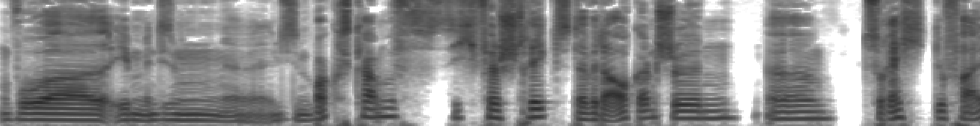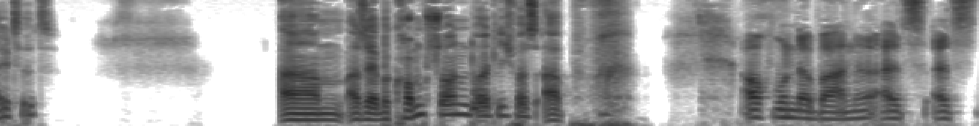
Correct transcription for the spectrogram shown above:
wo er eben in diesem, äh, in diesem Boxkampf sich verstrickt. Da wird er auch ganz schön äh, zurecht gefaltet. Ähm, also er bekommt schon deutlich was ab. Auch wunderbar, ne? Als, als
